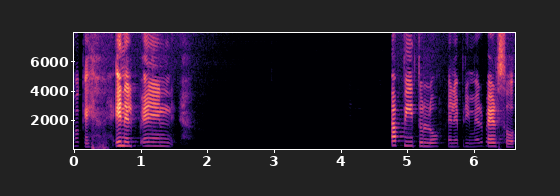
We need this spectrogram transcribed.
Ok, en el, en, capítulo, en el primer verso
